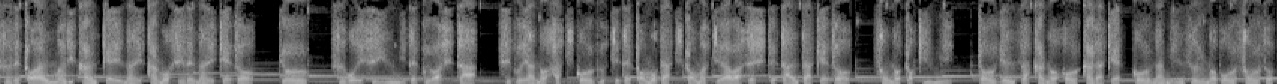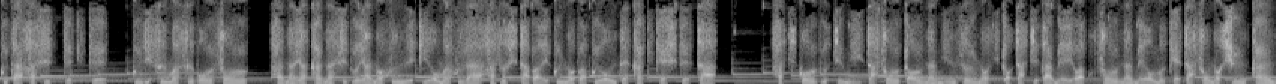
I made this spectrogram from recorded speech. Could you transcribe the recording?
それとあんまり関係ないかもしれないけど、今日、すごいシーンに出くわした、渋谷の八甲口で友達と待ち合わせしてたんだけど、その時に、道玄坂の方から結構な人数の暴走族が走ってきて、クリスマス暴走、華やかな渋谷の雰囲気をマフラー外したバイクの爆音でかき消してた。八甲口にいた相当な人数の人たちが迷惑そうな目を向けたその瞬間、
